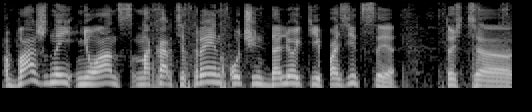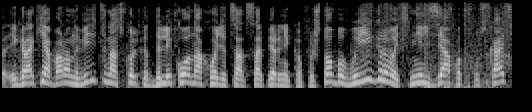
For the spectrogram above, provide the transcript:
важный нюанс на карте Train. Очень далекие позиции. То есть э, игроки обороны, видите, насколько далеко находятся от соперников? И чтобы выигрывать, нельзя подпускать,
